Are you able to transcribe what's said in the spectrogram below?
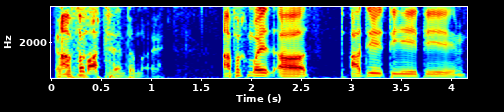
er einfach, muss hart sein, der Neue. Einfach mal äh, die, die, die,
